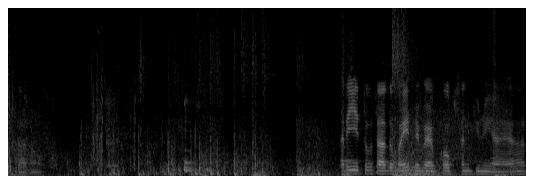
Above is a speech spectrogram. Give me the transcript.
बता रहा हूँ अरे ये तो बता दो भाई रिवाइव का ऑप्शन क्यों नहीं आया यार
